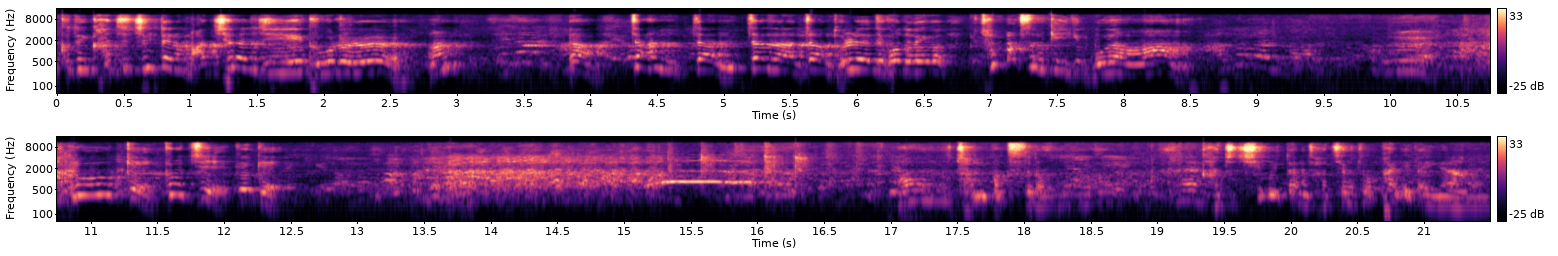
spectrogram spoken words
근데 같이 칠 때는 맞춰야지 그거를 응? 야, 짠, 짠, 짜잔, 짠 돌려야지. 거기다 내가 천박스럽게 이게 뭐야? 그렇게, 그렇지, 그렇게. 아우, 천박스러워. 같이 치고 있다는 자체가 쪽팔리다, 그냥.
